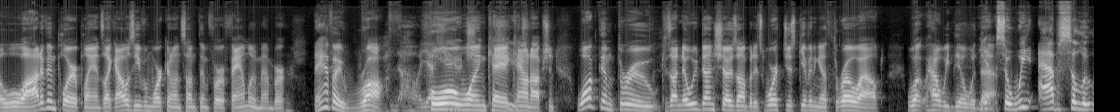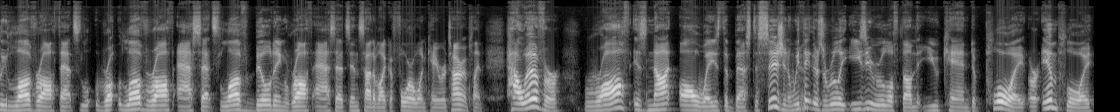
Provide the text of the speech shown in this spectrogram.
A lot of employer plans, like I was even working on something for a family member, they have a Roth Oh, yeah, 401k huge, account option. Walk them through, because I know we've done shows on, but it's worth just giving a throw out what, how we deal with that. Yeah, so we absolutely love Roth assets, love Roth assets, love building Roth assets inside of like a 401k retirement plan. However, Roth is not always the best decision. And we think there's a really easy rule of thumb that you can deploy or employ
